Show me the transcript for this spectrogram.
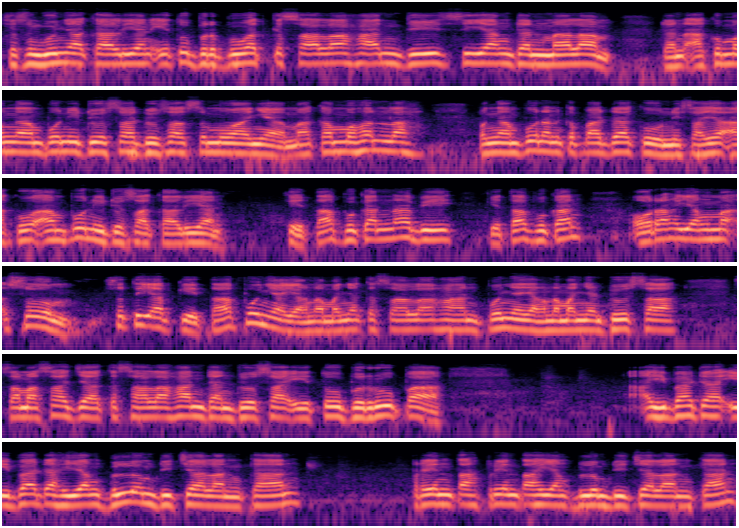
Sesungguhnya kalian itu berbuat kesalahan di siang dan malam dan aku mengampuni dosa-dosa semuanya. Maka mohonlah pengampunan kepadaku, niscaya aku ampuni dosa kalian. Kita bukan nabi, kita bukan orang yang maksum. Setiap kita punya yang namanya kesalahan, punya yang namanya dosa. Sama saja kesalahan dan dosa itu berupa ibadah-ibadah yang belum dijalankan, perintah-perintah yang belum dijalankan,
